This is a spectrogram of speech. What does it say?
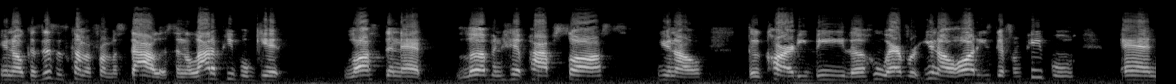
You know, because this is coming from a stylist, and a lot of people get lost in that love and hip hop sauce. You know, the Cardi B, the whoever, you know, all these different people, and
